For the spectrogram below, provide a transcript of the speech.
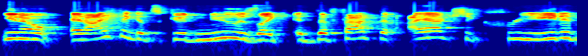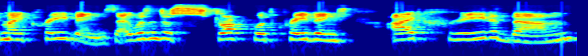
you know and i think it's good news like the fact that i actually created my cravings i wasn't just struck with cravings i created them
